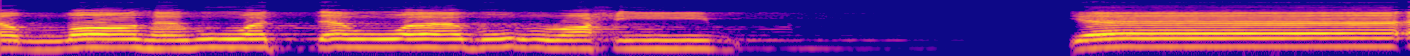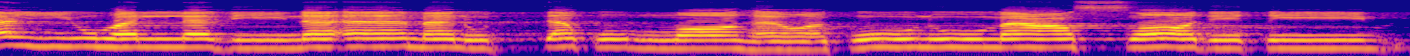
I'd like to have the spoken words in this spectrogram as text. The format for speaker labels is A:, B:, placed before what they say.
A: الله هو التواب الرحيم. يا أيها الذين آمنوا اتقوا الله وكونوا مع الصادقين.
